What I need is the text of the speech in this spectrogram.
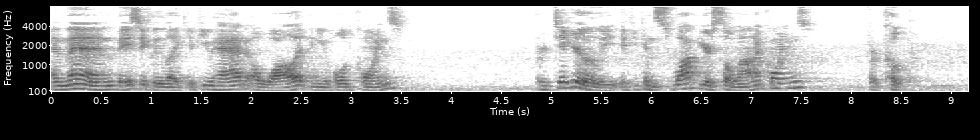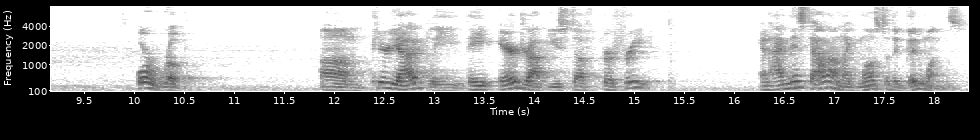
And then basically, like if you had a wallet and you hold coins, particularly if you can swap your Solana coins for Cope or Rope, um, periodically they airdrop you stuff for free. And I missed out on like most of the good ones,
